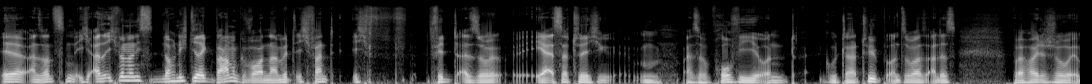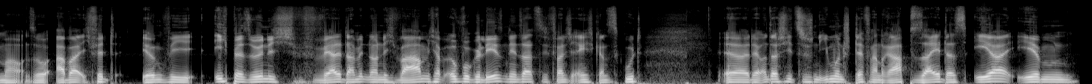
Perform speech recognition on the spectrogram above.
Äh, ansonsten, ich, also ich bin noch nicht, noch nicht direkt warm geworden damit. Ich fand, ich finde, also er ist natürlich, mm, also Profi und guter Typ und sowas alles bei Heute Show immer und so. Aber ich finde irgendwie, ich persönlich werde damit noch nicht warm. Ich habe irgendwo gelesen, den Satz, den fand ich eigentlich ganz gut. Äh, der Unterschied zwischen ihm und Stefan Raab sei, dass er eben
